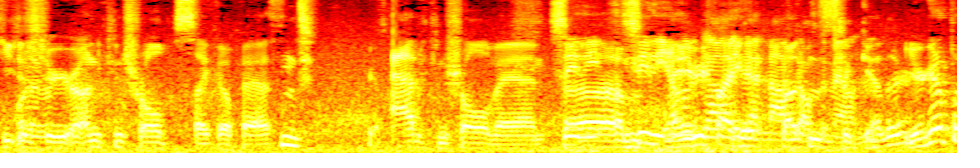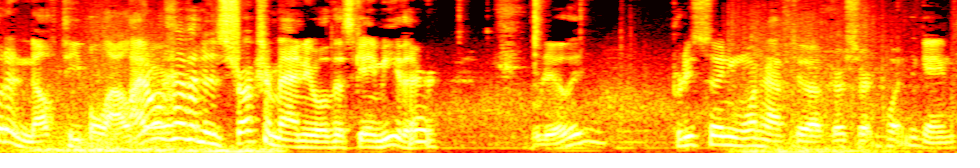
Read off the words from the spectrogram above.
You just you're uncontrollable psychopath. you're out of control, man. See the Um, see the other maybe if I guy hit got knocked off buttons the mountain. together. You're gonna put enough people out I don't there- have an instruction manual of this game either. Really? Pretty soon you won't have to after a certain point in the game.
